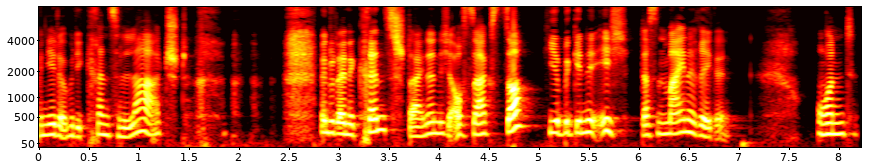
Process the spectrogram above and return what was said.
wenn jeder über die Grenze latscht. wenn du deine Grenzsteine nicht auch sagst, so, hier beginne ich. Das sind meine Regeln. Und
